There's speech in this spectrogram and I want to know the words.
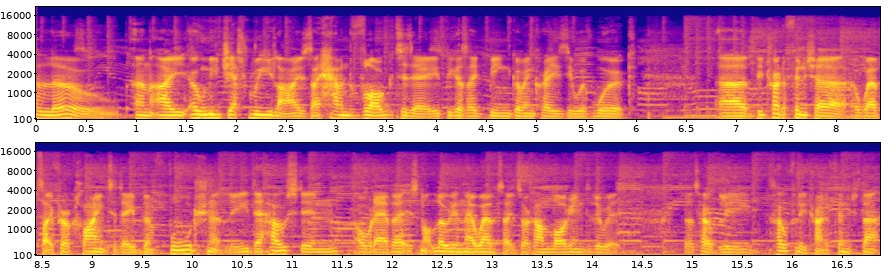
hello. And I only just realised I haven't vlogged today because I'd been going crazy with work. Uh, been trying to finish a, a, website for a client today, but unfortunately their hosting or whatever is not loading their website, so I can't log in to do it. So that's hopefully, hopefully trying to finish that.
